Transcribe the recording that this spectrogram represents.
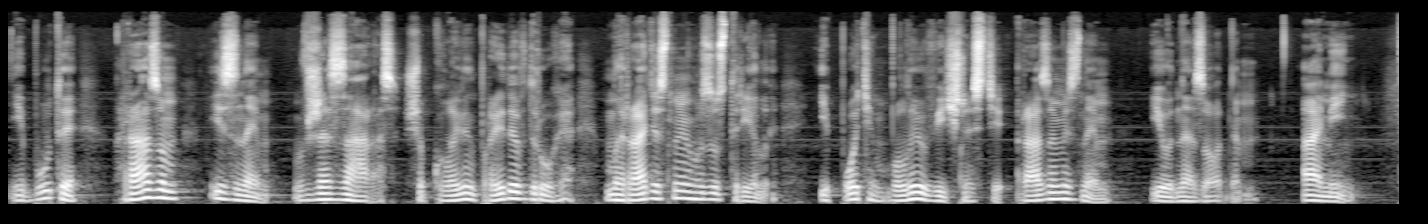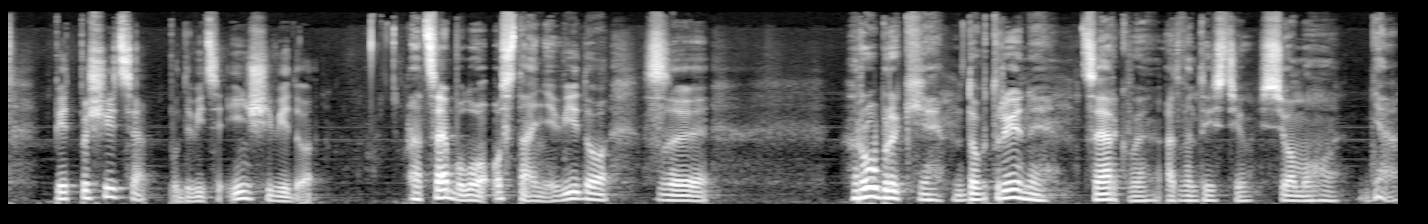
і бути разом із Ним вже зараз, щоб коли Він прийде вдруге, ми радісно його зустріли і потім були у вічності разом із ним і одне з одним. Амінь. Підпишіться, подивіться інші відео. А це було останнє відео з рубрики Доктрини церкви адвентистів сьомого дня.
